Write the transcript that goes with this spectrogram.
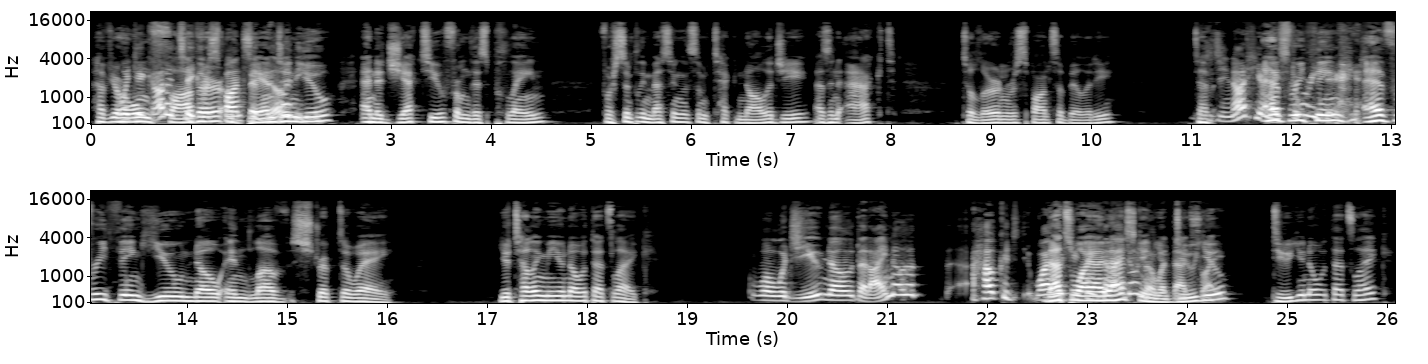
Have your Well, you own take father abandon you and eject you from this plane for simply messing with some technology as an act to learn responsibility? To have Did you not hear everything everything you know and love stripped away. You're telling me you know what that's like. Well, would you know that I know that? How could why? that's would you why I'm that I don't asking you. Do you? like? Do you know what that's like?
